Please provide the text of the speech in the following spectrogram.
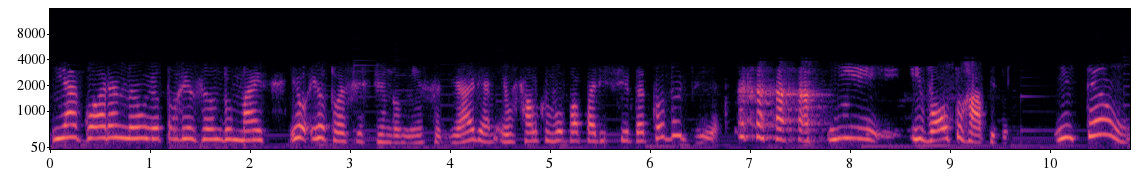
E agora não, eu estou rezando mais. Eu estou assistindo missa diária, eu falo que eu vou para Aparecida todo dia. e, e volto rápido. Então,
